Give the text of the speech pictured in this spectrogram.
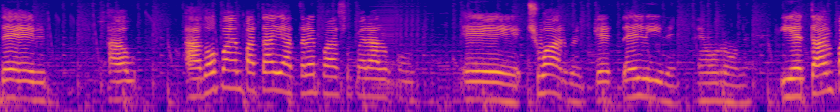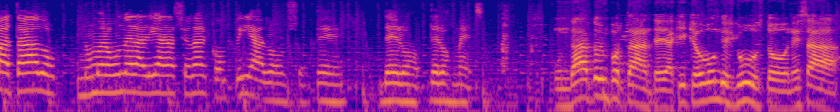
del a, a, dos para empatar y a tres para superarlo con eh, Schwarber, que es el líder en horrones. Y está empatado número uno de la Liga Nacional con Pia Alonso de, de, los, de los Mets. Un dato importante de aquí que hubo un disgusto en esa,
